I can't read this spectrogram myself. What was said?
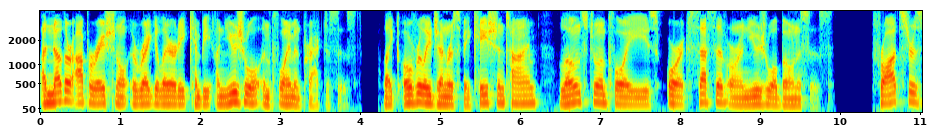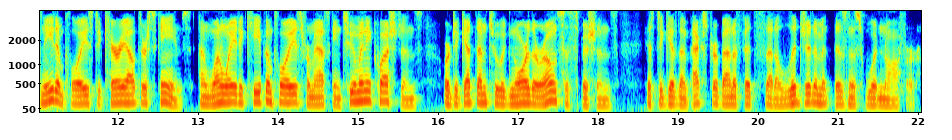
Another operational irregularity can be unusual employment practices, like overly generous vacation time, loans to employees, or excessive or unusual bonuses. Fraudsters need employees to carry out their schemes, and one way to keep employees from asking too many questions or to get them to ignore their own suspicions is to give them extra benefits that a legitimate business wouldn't offer.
